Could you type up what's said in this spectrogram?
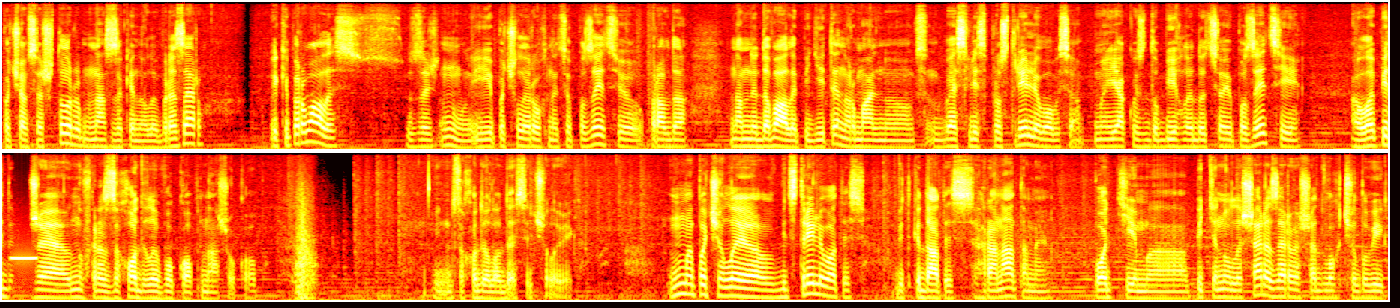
Почався штурм, нас закинули в резерв, екіпірувались ну, і почали рух на цю позицію. Правда, нам не давали підійти нормально, весь ліс прострілювався. Ми якось добігли до цієї позиції, але під вже ну, якраз заходили в окоп, наш окоп. Заходило 10 чоловік. Ми почали відстрілюватись, відкидатись гранатами. Потім е, підтягнули ще резерви, ще двох чоловік.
